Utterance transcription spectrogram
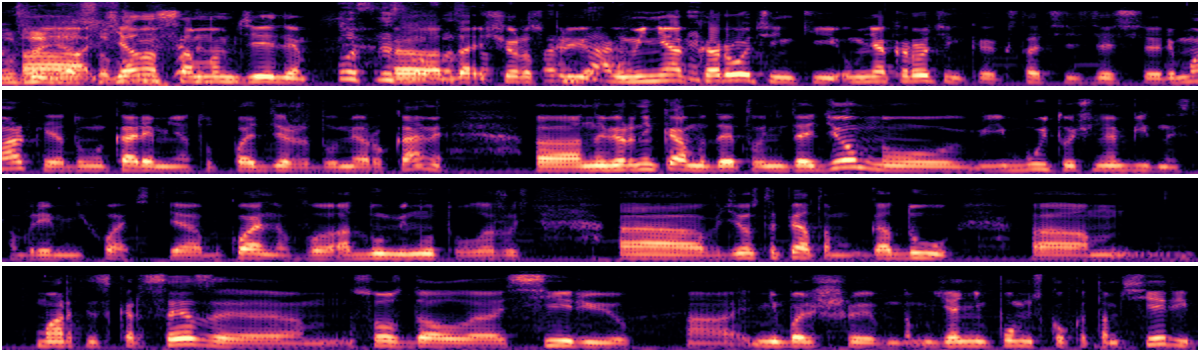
Уже а, не особо Я на самом деле, а, да, еще раз привет. У меня коротенький, у меня коротенькая, кстати, здесь ремарка. Я думаю, Каря меня тут поддержит двумя руками. А, наверняка мы до этого не дойдем, но и будет очень обидно, если нам времени не хватит. Я буквально в одну минуту уложусь. А, в 95 году а, Мартин Скорсезе создал э, серию а, небольшие, там, я не помню, сколько там серий,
